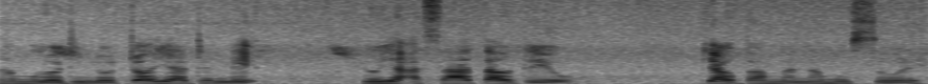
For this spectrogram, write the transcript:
နမှုတို့ဒီလိုတော့ရဒလိရိုးရအစားအသောက်တွေကိုပျောက်သွားမှနမှုစိုးတယ်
